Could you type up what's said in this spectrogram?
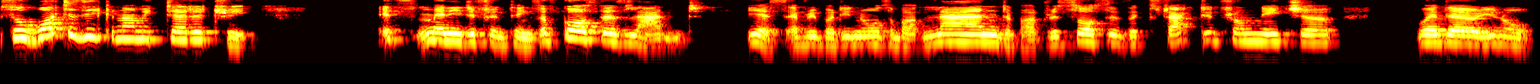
So what is economic territory? It's many different things. Of course, there's land. Yes, everybody knows about land, about resources extracted from nature, whether, you know,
